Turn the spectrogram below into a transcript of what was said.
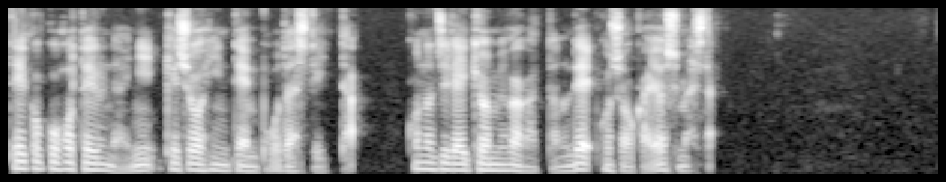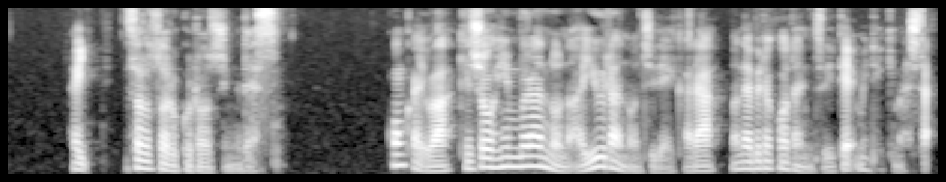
帝国ホテル内に化粧品店舗を出していった。この事例興味深かったのでご紹介をしました。はい。そろそろクロージングです。今回は化粧品ブランドのアユーラの事例から学べることについて見てきました。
